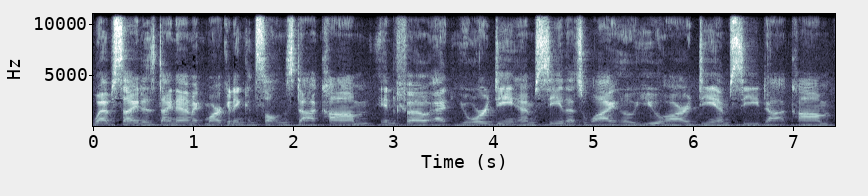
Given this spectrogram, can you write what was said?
website is dynamicmarketingconsultants.com, info at your DMC, that's Y O U R DMC.com.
